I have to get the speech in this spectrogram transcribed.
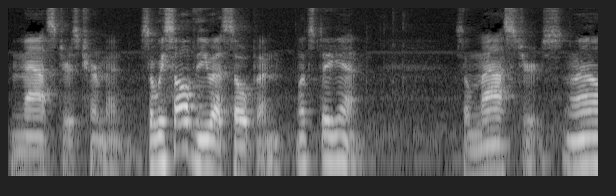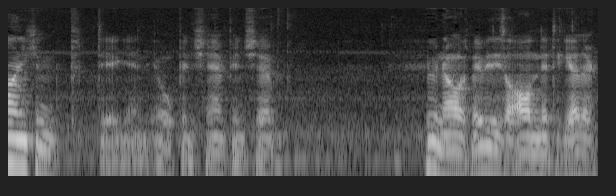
Masters tournament. So we solved the U.S. Open. Let's dig in. So Masters. Well, you can dig in. The Open Championship. Who knows? Maybe these will all knit together.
